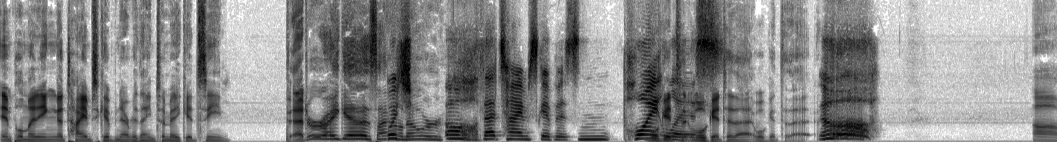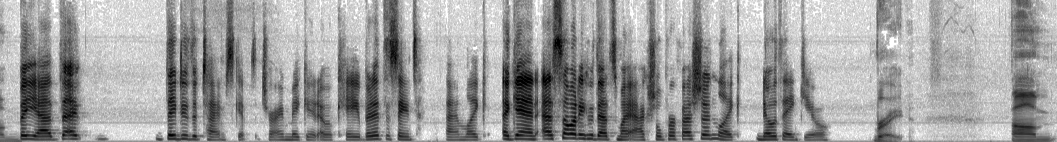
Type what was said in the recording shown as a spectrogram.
implementing a time skip and everything to make it seem better. I guess I Which- don't know. Or Oh, that time skip is n- we'll get to we'll get to that. We'll get to that. Ugh. Um, But yeah, that they do the time skip to try and make it okay. But at the same time, like again, as somebody who that's my actual profession, like no, thank you. right. Um.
